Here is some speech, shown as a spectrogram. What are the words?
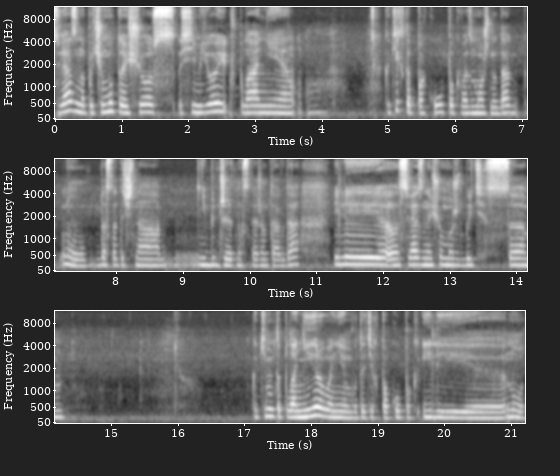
связано почему-то еще с семьей в плане каких-то покупок, возможно, да, ну, достаточно небюджетных, скажем так, да, или э, связано еще, может быть, с каким-то планированием вот этих покупок или, ну,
